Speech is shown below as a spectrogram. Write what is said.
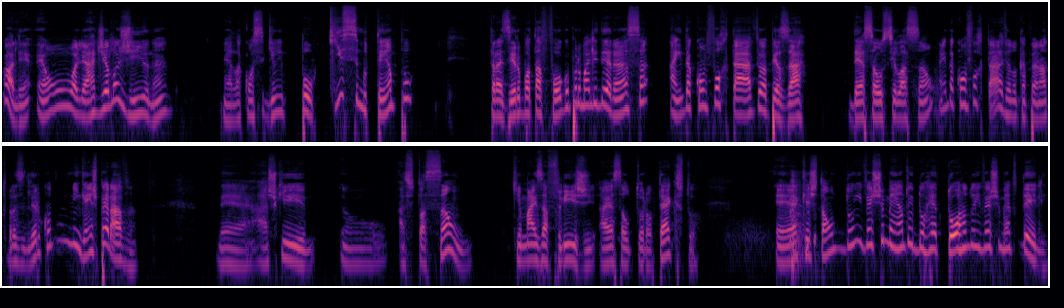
Olha, é um olhar de elogio, né? Ela conseguiu em pouquíssimo tempo trazer o Botafogo para uma liderança ainda confortável, apesar dessa oscilação, ainda confortável no Campeonato Brasileiro, quando ninguém esperava. É, acho que a situação que mais aflige a essa altura o texto é a questão do investimento e do retorno do investimento dele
